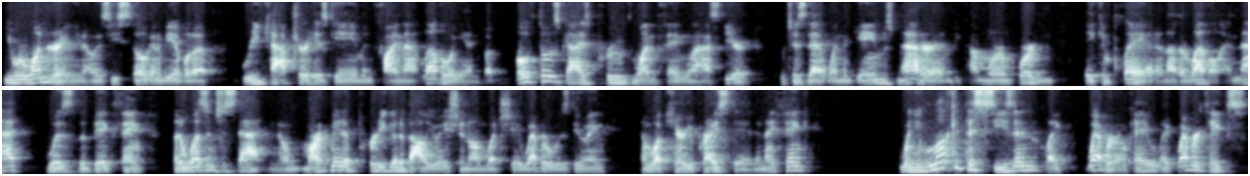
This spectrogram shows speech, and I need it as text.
you were wondering, you know, is he still going to be able to recapture his game and find that level again? But both those guys proved one thing last year, which is that when the games matter and become more important, they can play at another level. And that was the big thing. But it wasn't just that. You know, Marc made a pretty good evaluation on what Shea Weber was doing and what Carey Price did. And I think when you look at this season, like Weber, okay, like Weber takes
